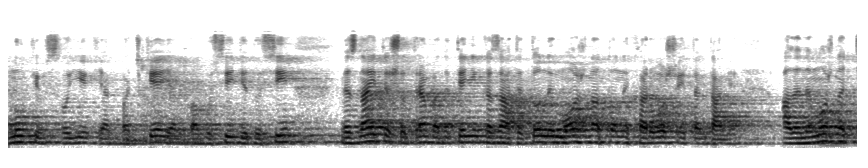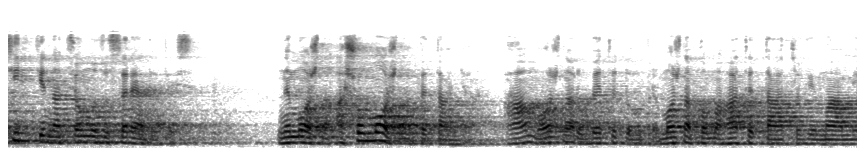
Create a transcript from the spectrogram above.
внуків своїх, як батьки, як бабусі, дідусі, ви знаєте, що треба дитині казати, то не можна, то не хороше і так далі. Але не можна тільки на цьому зосередитись. Не можна. А що можна питання? А можна робити добре, можна допомагати татові, мамі,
